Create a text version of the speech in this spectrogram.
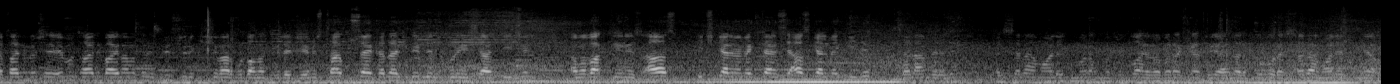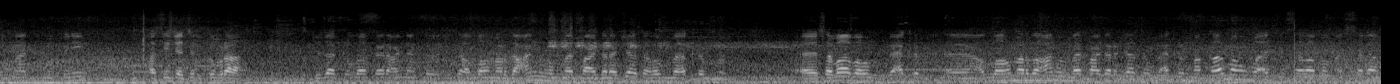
efendim mesela Ebu Talib ayrı anlatırız. Bir sürü kişi var burada anlatabileceğimiz. Ta Kusa'ya kadar gidebiliriz burayı inşa için. Ama vaktiniz az, hiç gelmemektense az gelmek iyidir. Selam verelim. Esselamu Aleyküm ve Rahmetullahi ve Berekatuhu ya ehlel kubur. Esselamu Aleyküm ya ümmetil müminin. Haticetil Kubra. Cezakallahu khairan annen khairu ceza. Allahümme arda anhum ve erfa derecatahum ve ekrim ثوابهم واكرم اللهم ارضى عنهم وارفع درجاتهم واكرم مقامهم واجزل ثوابهم. السلام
